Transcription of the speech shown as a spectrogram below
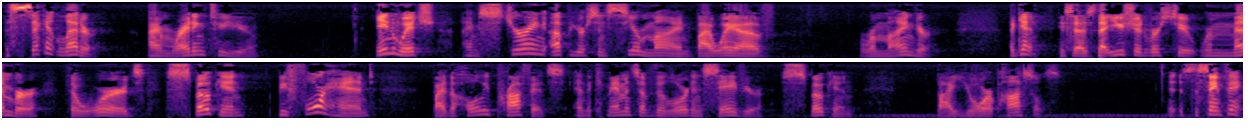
the second letter I am writing to you, in which I am stirring up your sincere mind by way of reminder. Again, he says that you should, verse 2, remember the words spoken beforehand by the holy prophets and the commandments of the Lord and Savior spoken by your apostles. It's the same thing.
